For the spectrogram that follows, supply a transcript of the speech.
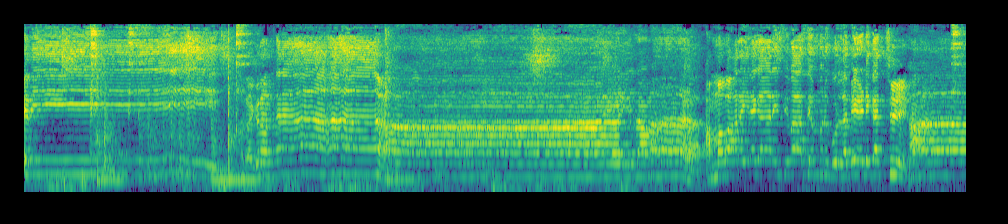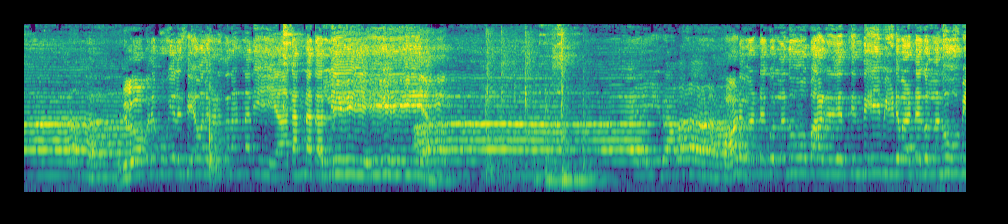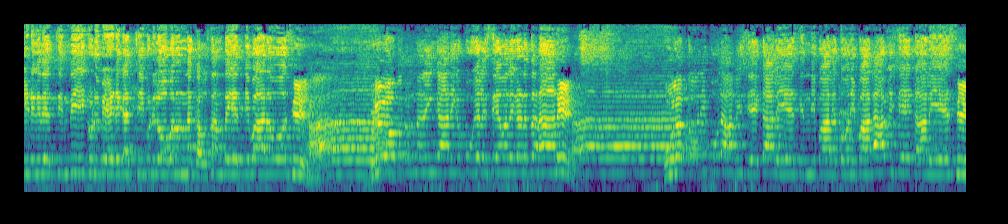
హరి రఘునందన. అమ్మవారైన గాని శివాసెమ్ముని గుల్లబేడి కచ్చి గుడి లోపల పూయలు సేవలు కడతనన్నది ఆ కన్న తల్లి. పాడి తెచ్చింది బీడి పడ్డ గుళ్ళను బీడికి తెచ్చింది గుడి వేడి కచ్చి గుడి లోపలున్న కౌసంత ఎత్తి పారవోసి గుడి లోపలున్న లింగానికి పూయలు సేవలు కడతనాని పూలతోని పూలాభిషేకాలు వేసింది పాలతోని పాలాభిషేకాలు వేసి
